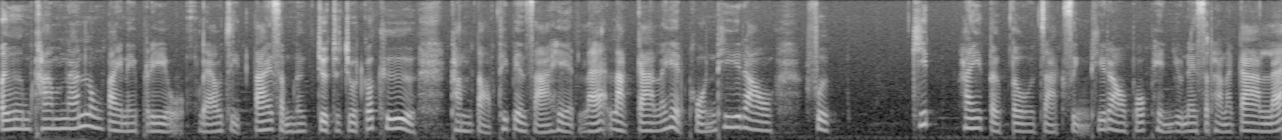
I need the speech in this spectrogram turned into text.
เติมคำนั้นลงไปในประโยค แล้วจิตใต้สำนึกจุดจุดจุดก็คือคำตอบที่เป็นสาเหตุและหลักการและเหตุผลที่เราฝึกคิดให้เติบโตจากสิ่งที่เราพบเห็นอยู่ในสถานการณ์ และ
